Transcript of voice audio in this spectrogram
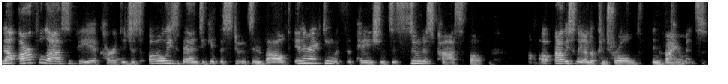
Now, our philosophy at Carthage has always been to get the students involved interacting with the patients as soon as possible, obviously under controlled environments.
